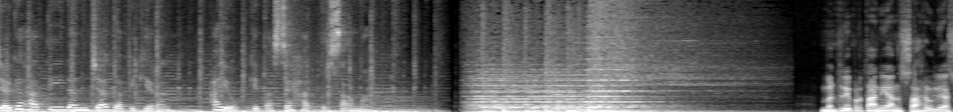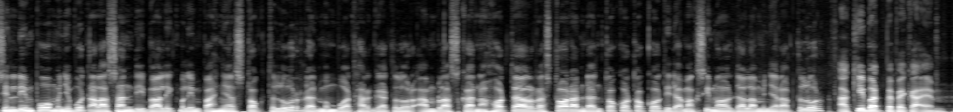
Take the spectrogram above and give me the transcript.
jaga hati, dan jaga pikiran. Ayo kita sehat bersama. Menteri Pertanian Sahrul Yassin Limpo menyebut alasan dibalik melimpahnya stok telur dan membuat harga telur amblas karena hotel, restoran, dan toko-toko tidak maksimal dalam menyerap telur akibat PPKM.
